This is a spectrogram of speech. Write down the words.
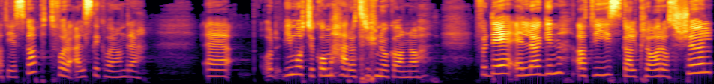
At vi er skapt for å elske hverandre. Eh, og Vi må ikke komme her og tro noe annet. For det er løgn at vi skal klare oss sjøl,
